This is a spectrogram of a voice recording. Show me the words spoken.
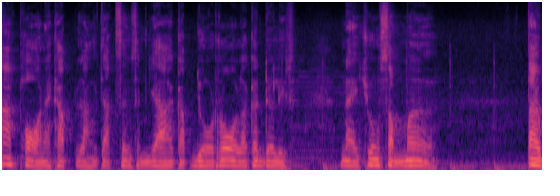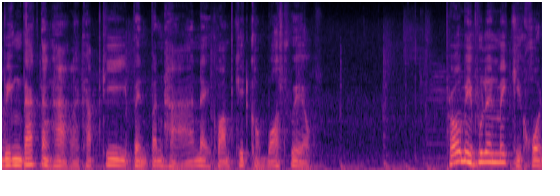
มากพอนะครับ หลังจากเซ็นสัญญากับโยโรและก็เดลิทในช่วงซัมเมอร์ แต่วิงแบ็กต่างหากแหละครับที่เป็นปัญหาในความคิดของบอสเวลเพราะมีผู้เล่นไม่กี่คน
